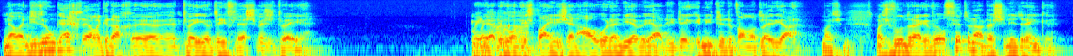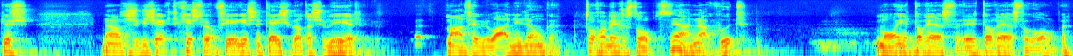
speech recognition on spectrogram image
Nou, en die dronken echt elke dag eh, twee of drie flessen met z'n tweeën. Maar ja, die wonen in. Spanje, die zijn ouder en die, hebben, ja, die genieten ervan het leven. Ja, maar, ze- maar ze voelen er eigenlijk veel fitter nou dat ze niet drinken. Dus, nou hadden ze gezegd, gisteren of eergisteren Kees wel dat ze weer eh, maand februari niet dronken. Toch wel weer gestopt. Ja, nou goed. Mooi, toch ergens, je hebt toch ergens voor geholpen.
